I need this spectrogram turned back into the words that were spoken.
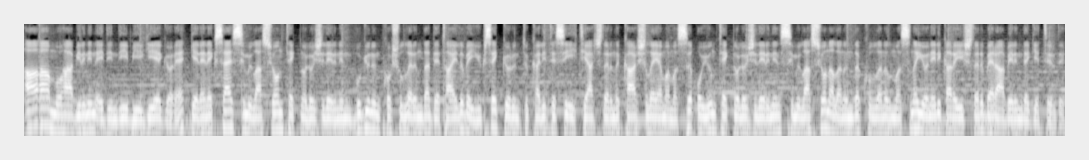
AA muhabirinin edindiği bilgiye göre, geleneksel simülasyon teknolojilerinin bugünün koşullarında detaylı ve yüksek görüntü kalitesi ihtiyaçlarını karşılayamaması, oyun teknolojilerinin simülasyon alanında kullanılmasına yönelik arayışları beraberinde getirdi.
